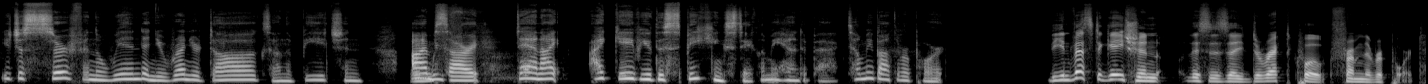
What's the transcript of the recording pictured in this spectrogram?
you just surf in the wind and you run your dogs on the beach. And I'm we- sorry, Dan. I I gave you the speaking stick. Let me hand it back. Tell me about the report. The investigation, this is a direct quote from the report.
